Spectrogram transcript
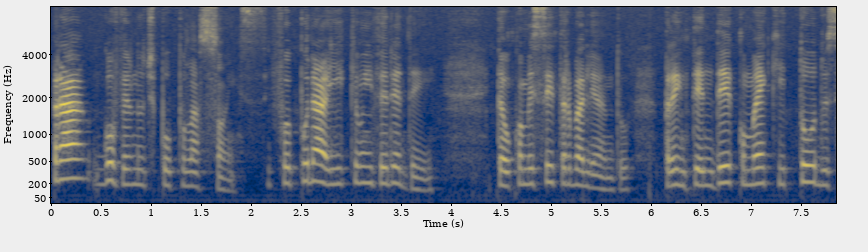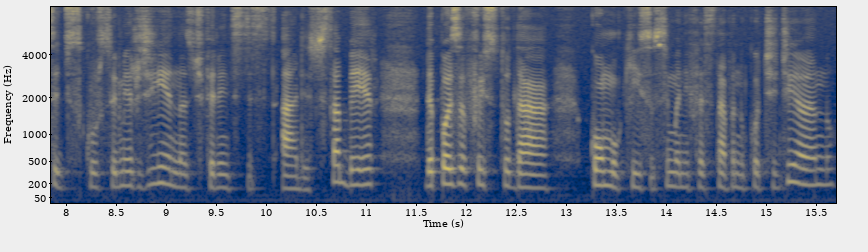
para governo de populações. E foi por aí que eu enveredei. Então, comecei trabalhando para entender como é que todo esse discurso emergia nas diferentes áreas de saber. Depois eu fui estudar como que isso se manifestava no cotidiano,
